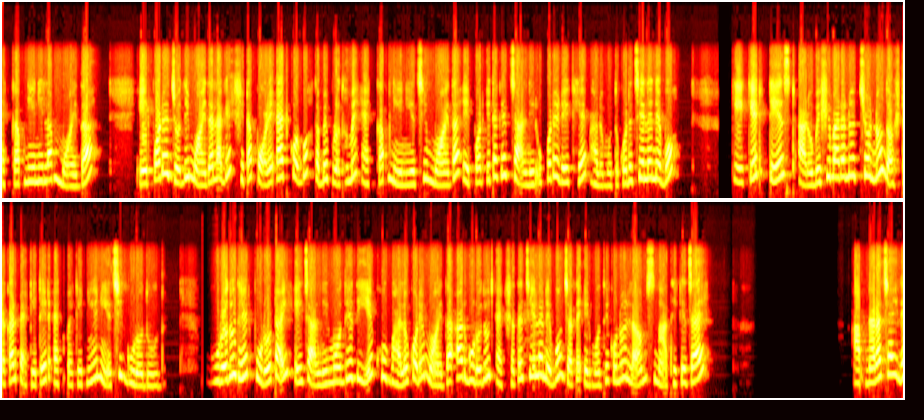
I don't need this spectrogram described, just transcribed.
এক কাপ নিয়ে নিলাম ময়দা। এরপরে যদি ময়দা লাগে, সেটা পরে অ্যাড করব। তবে প্রথমে এক কাপ নিয়ে নিয়েছি ময়দা। এরপর এটাকে চালনির উপরে রেখে ভালো মতো করে চেলে নেব। কেকের টেস্ট আরও বেশি বাড়ানোর জন্য দশ টাকার প্যাকেটের এক প্যাকেট নিয়ে নিয়েছি গুঁড়ো দুধ। গুঁড়ো দুধের পুরোটাই এই চালনির মধ্যে দিয়ে খুব ভালো করে ময়দা আর গুঁড়ো দুধ একসাথে চেলে নেব, যাতে এর মধ্যে কোনো লাম্পস না থেকে যায়। আপনারা চাইলে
